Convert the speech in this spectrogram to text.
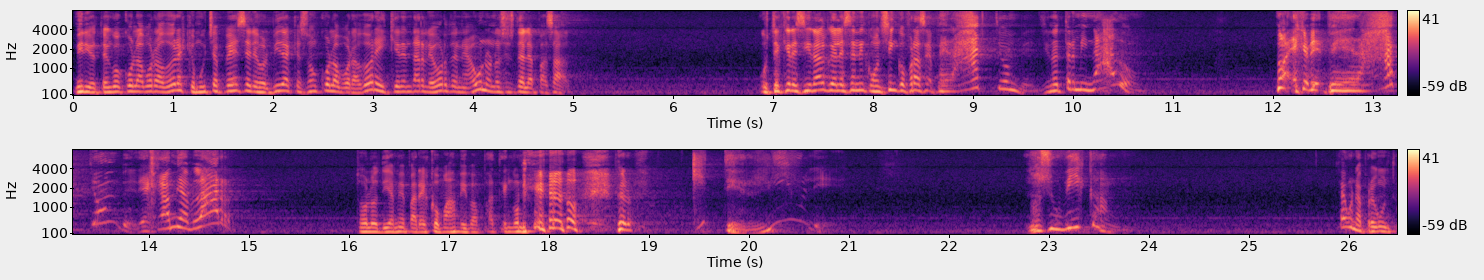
Mire, yo tengo colaboradores que muchas veces se les olvida que son colaboradores y quieren darle órdenes a uno. No sé si usted le ha pasado. Usted quiere decir algo y le hacen con cinco frases. Espérate, hombre, si no he terminado. No, es que, espérate, hombre, déjame hablar. Todos los días me parezco más a mi papá, tengo miedo. Pero, qué terrible. No se ubican. Hago una pregunta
